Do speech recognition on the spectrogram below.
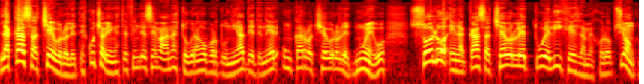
La casa Chevrolet, escucha bien, este fin de semana es tu gran oportunidad de tener un carro Chevrolet nuevo. Solo en la casa Chevrolet tú eliges la mejor opción.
